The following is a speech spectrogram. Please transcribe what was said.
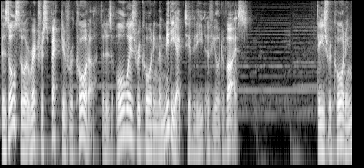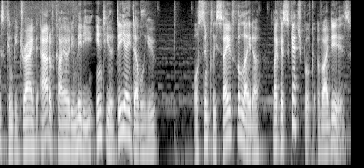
There's also a retrospective recorder that is always recording the MIDI activity of your device. These recordings can be dragged out of Coyote MIDI into your DAW or simply saved for later like a sketchbook of ideas.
